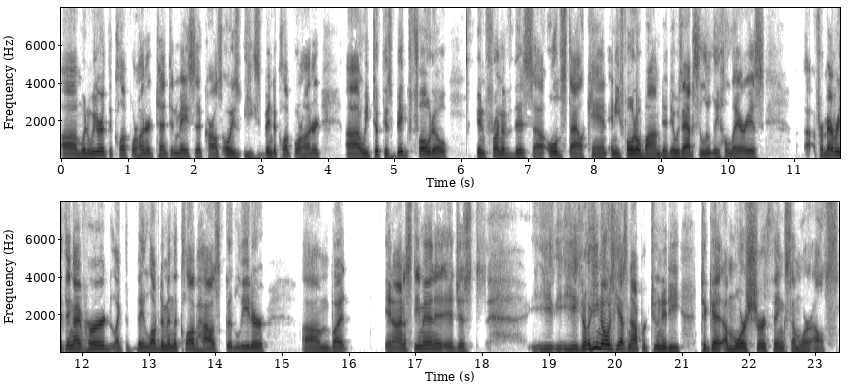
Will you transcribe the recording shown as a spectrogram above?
Um, when we were at the Club 400 tent in Mesa, Carl's always he's been to Club 400. Uh, we took this big photo in front of this uh, old style can, and he photobombed it. It was absolutely hilarious. Uh, from everything I've heard, like the, they loved him in the clubhouse, good leader. Um, but in honesty, man, it, it just he he you know, he knows he has an opportunity to get a more sure thing somewhere else.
